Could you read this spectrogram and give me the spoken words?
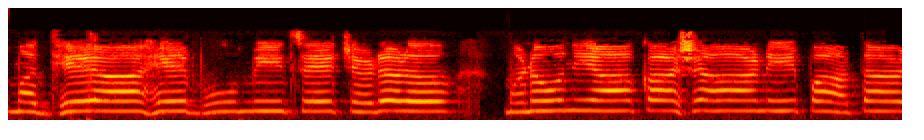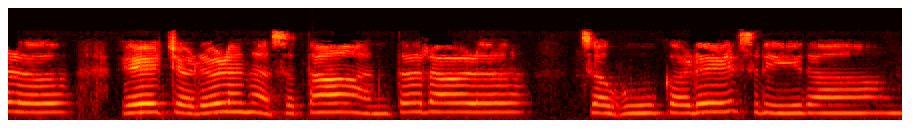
मध्ये आहे भूमीचे चढळ म्हणून आकाश आणि पाताळ. हे चढळ नसता अंतराळ. चहूकडे श्रीराम.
